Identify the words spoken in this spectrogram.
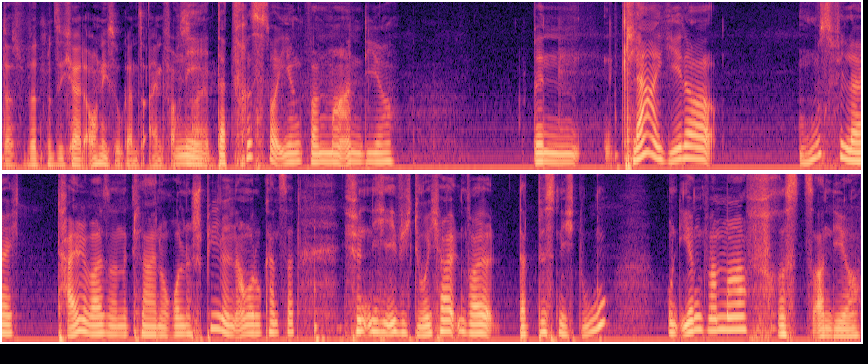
das wird mit Sicherheit auch nicht so ganz einfach Nee, sein. das frisst doch irgendwann mal an dir. Wenn, klar, jeder muss vielleicht teilweise eine kleine Rolle spielen, aber du kannst das, ich finde, nicht ewig durchhalten, weil das bist nicht du und irgendwann mal frisst's an dir.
